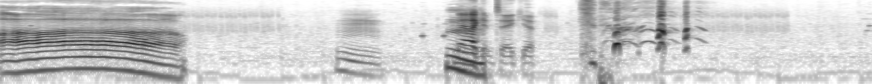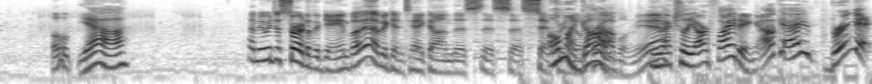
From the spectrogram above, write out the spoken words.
Oh. Hmm. Hmm. Nah, I can take you. Oh, yeah. I mean, we just started the game, but yeah, we can take on this this uh, sentry. Oh my no god. problem. Yeah. You actually are fighting. Okay, bring it.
